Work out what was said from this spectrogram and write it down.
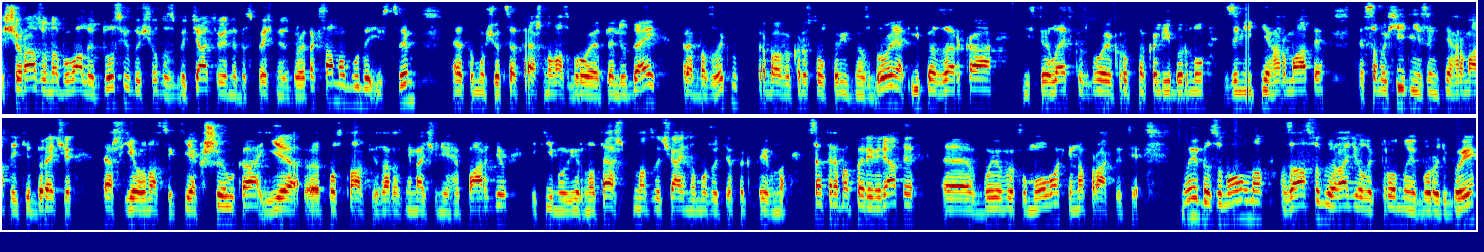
щоразу набували досвіду щодо збиття цієї небезпечної зброї. Так само буде і з цим, е, тому що це теж нова зброя для людей. Треба звикнути, треба використовувати різну зброю, і ПЗРК, і стрілецьку зброю крупнокаліберну, зенітні гармати, самохідні зенітні гармати, які, до речі, теж є у нас такі як шилка, є е, поставки зараз в Німеччині гепардів, які ймовірно теж надзвичайно можуть ефективно. Це треба перевіряти е, в бойових умовах і на практиці. Ну і безумовно, засоби радіоелектронної боротьби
